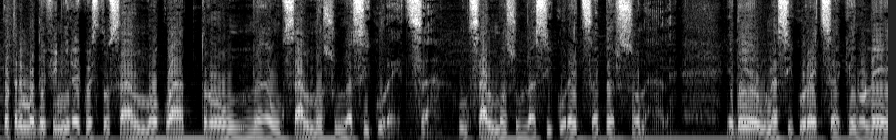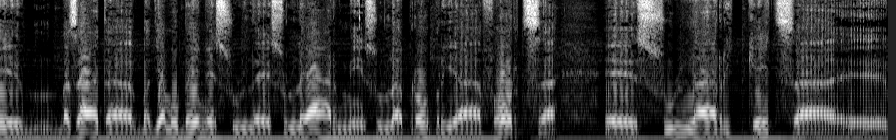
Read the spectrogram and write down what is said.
Potremmo definire questo Salmo 4 un, un, salmo sulla sicurezza, un salmo sulla sicurezza personale ed è una sicurezza che non è basata, badiamo bene, sulle, sulle armi, sulla propria forza, eh, sulla ricchezza, eh,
